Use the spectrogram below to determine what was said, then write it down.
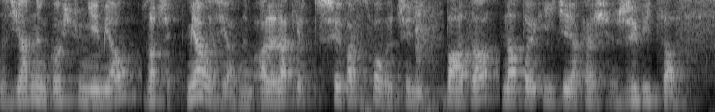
z ziarnem gościu nie miał, znaczy miał z ziarnem, ale lakier trzywarstwowy, czyli baza, na to idzie jakaś żywica z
